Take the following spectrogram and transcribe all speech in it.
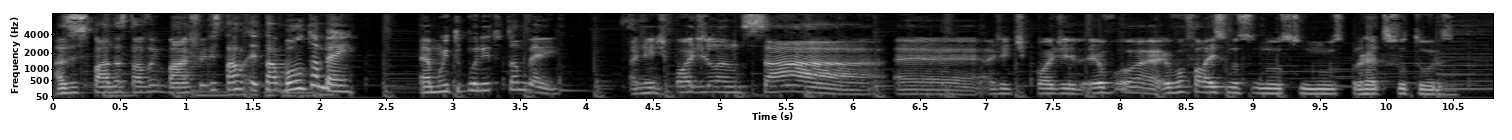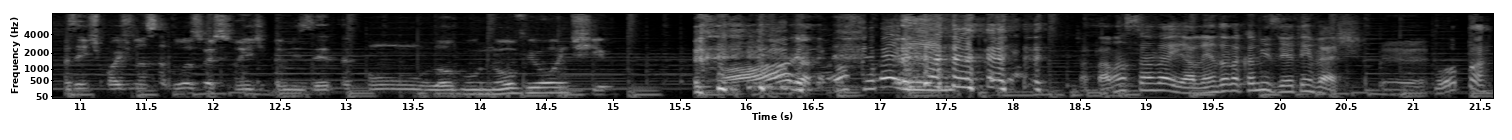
as espadas estavam embaixo. Ele está, ele tá bom também. É muito bonito também. A gente pode lançar. é, a gente pode. Eu vou, eu vou falar isso nos, nos, nos projetos futuros. Mas a gente pode lançar duas versões de camiseta com o logo novo e o antigo. Olha, tá lançando aí. hein? Já tá lançando aí. A lenda da camiseta, hein, Veste? Opa!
